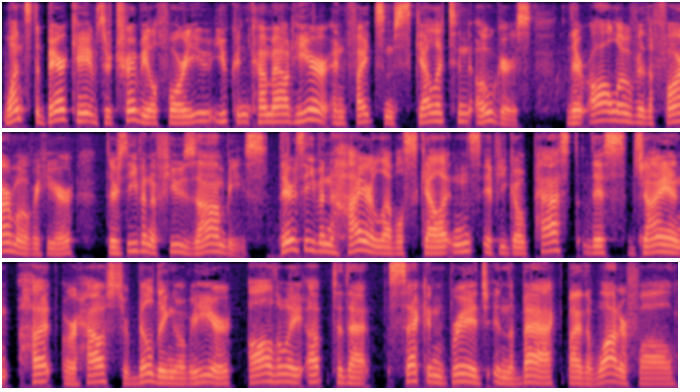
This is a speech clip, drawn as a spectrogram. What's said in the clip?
Once the bear caves are trivial for you, you can come out here and fight some skeleton ogres. They're all over the farm over here. There's even a few zombies. There's even higher level skeletons if you go past this giant hut or house or building over here, all the way up to that second bridge in the back by the waterfall.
